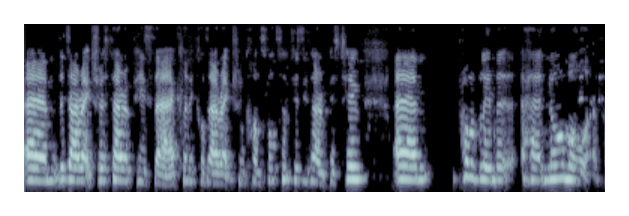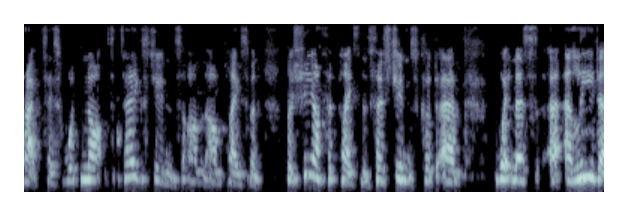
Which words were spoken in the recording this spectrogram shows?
um, the director of therapies there, clinical director and consultant physiotherapist, who um, probably in the, her normal practice would not take students on, on placement, but she offered placement so students could um, witness a, a, leader,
